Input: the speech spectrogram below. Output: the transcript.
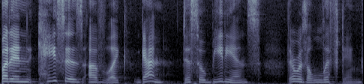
But in cases of, like, again, disobedience, there was a lifting.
